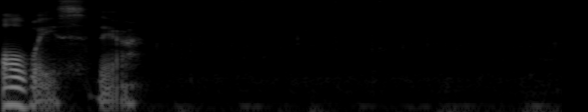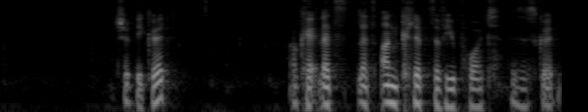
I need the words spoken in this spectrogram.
always there. It should be good. Okay, let's let's unclip the viewport. This is good.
